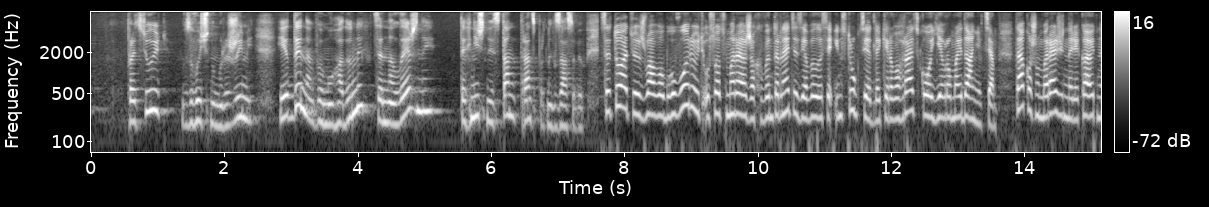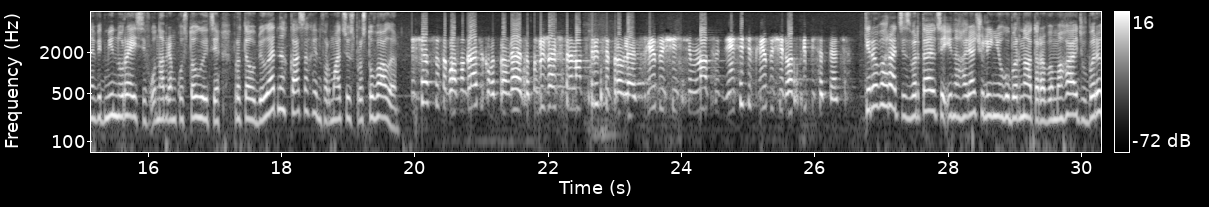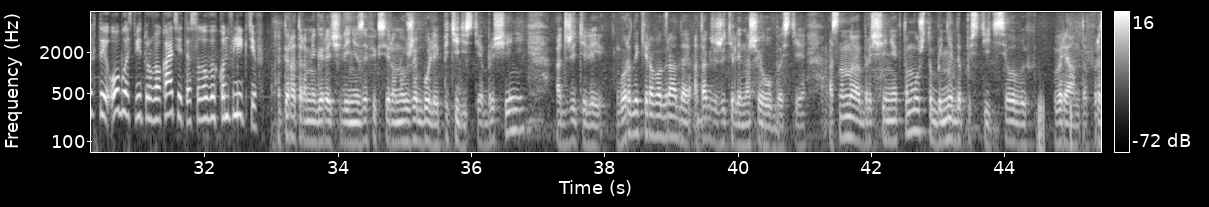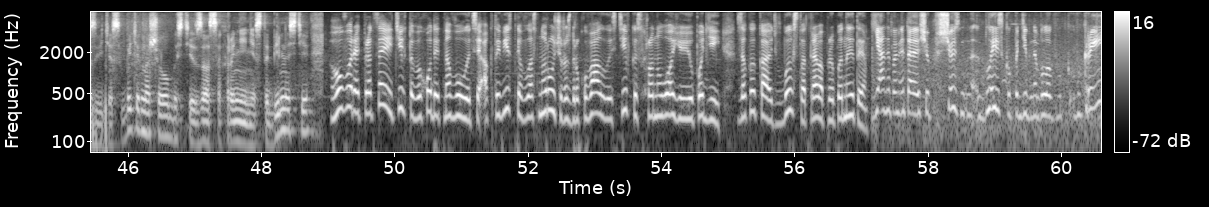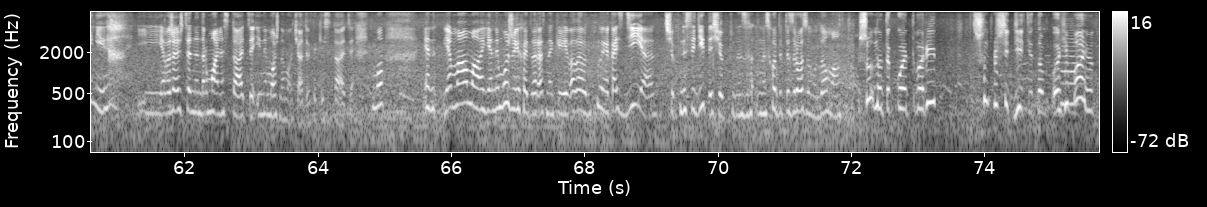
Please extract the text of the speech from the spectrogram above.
працюють в звичному режимі. Єдина вимога до них це належний технічний стан транспортних засобів. Ситуацію жваво обговорюють у соцмережах. В інтернеті з'явилася інструкція для кіровоградського євромайданівця. Також у мережі нарікають на відміну рейсів у напрямку столиці. Проте у білетних касах інформацію спростували. Сейчас все согласно графикам отправляется. Ближайший 13.30 отправляется, следующий 17.10 и следующий 23.55. Кіровоградці звертаються і на гарячу лінію губернатора. Вимагають вберегти область від провокацій та силових конфліктів. Операторами гарячої лінії зафіксовано вже більше 50 обращень від жителів міста Кіровограда, а також жителів нашої області. Основне обращення к тому, щоб не допустити силовых вариантов развития событий в нашей области за сохранение стабильности, Говорять про це і ті, хто виходить на вулиці. Активістки власноруч роздрукували листівки з хронологією подій. Закликають, вбивства треба припинити. Я не пам'ятаю, щоб щось близько подібне було в- Україні, і я вважаю, що це ненормальна ситуація і не можна мовчати в такій ситуації. Тому я, я мама, я не можу їхати зараз на Київ, але ну, якась дія, щоб не сидіти, щоб не сходити з розуму вдома. Що воно таке творить? Що наши діти там погибають?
